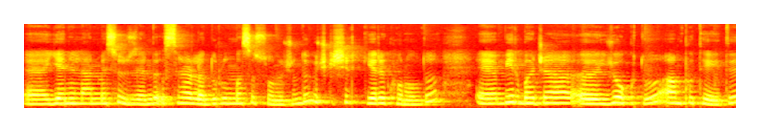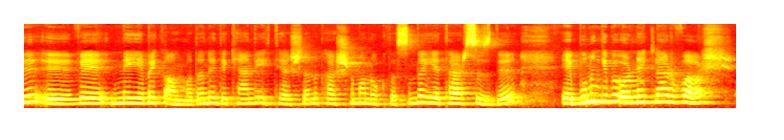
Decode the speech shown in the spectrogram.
e, yenilenmesi üzerinde ısrarla durulması sonucunda 3 kişilik yere konuldu. Ee, bir bacağı e, yoktu, amputeydi e, ve ne yemek almada ne de kendi ihtiyaçlarını karşılama noktasında yetersizdi. Bunun gibi örnekler var.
